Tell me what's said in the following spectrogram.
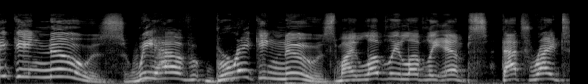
breaking news. We have breaking news, my lovely, lovely imps. That's right.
